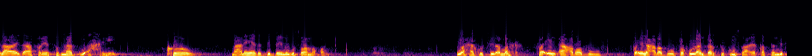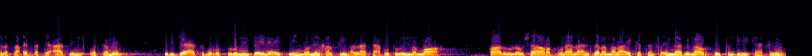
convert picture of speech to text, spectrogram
ilaa aayadda afariyo tobnaad buu akhriyey kow macnaheeda dib baynugu soo noqon waxa ku jira marka fain acraduu fain acraduu faqul andartukum saaciqatan midla saaciqati caadin wa tamuud id jaa'atum arasuulu min bayni aydiihim wa min khalfihim anlaa tacbuduu ila allah qaluu low shaaa rabuna laanzla malaa'ikaة faina bima ursiltum bihi kaafiruun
